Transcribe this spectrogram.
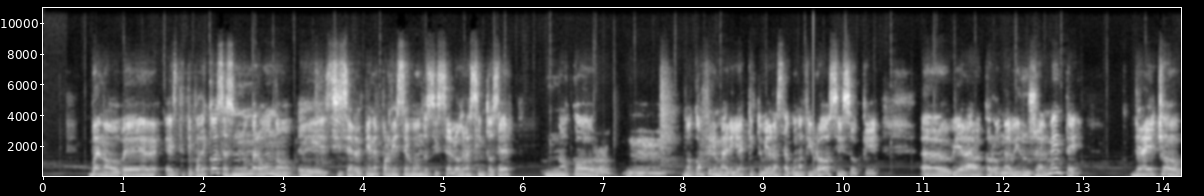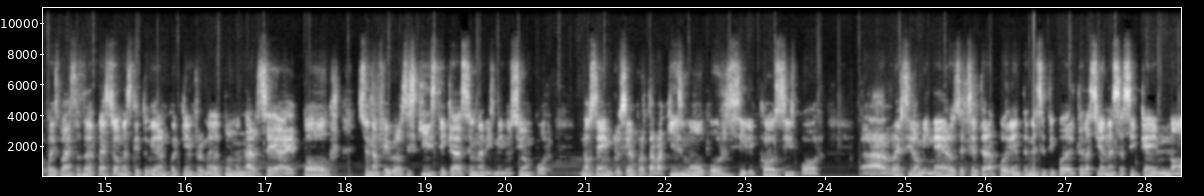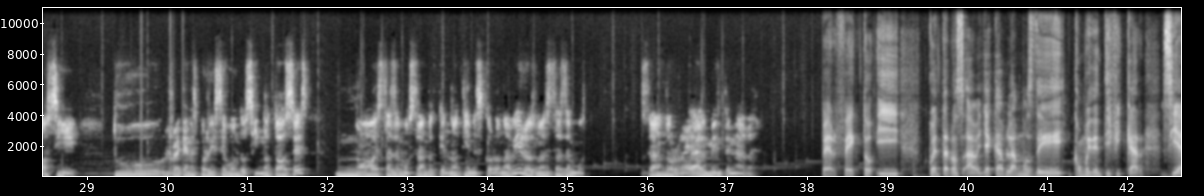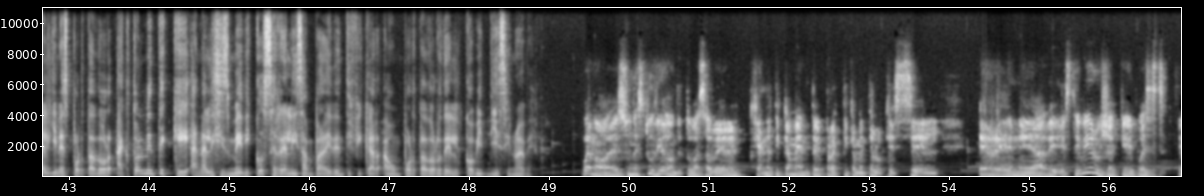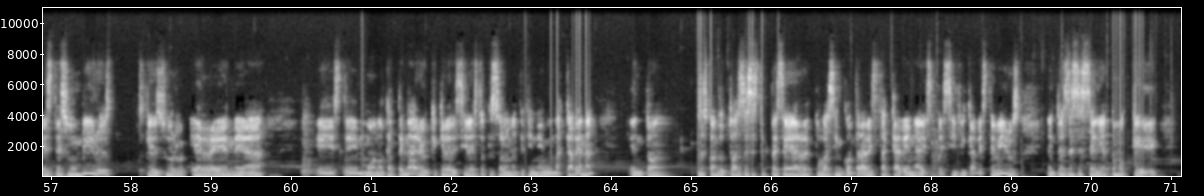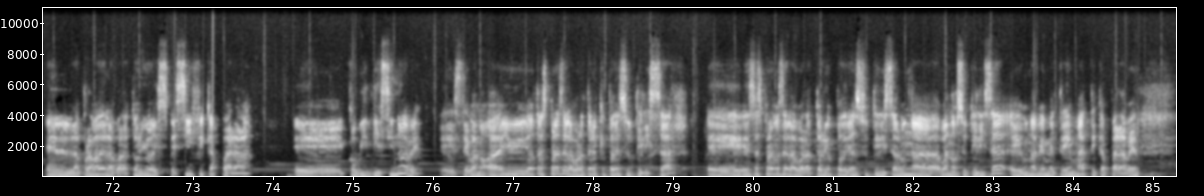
Bueno, ver este tipo de cosas. Número uno, eh, si se retiene por 10 segundos y se logra sin toser, no, mm, no confirmaría que tuvieras alguna fibrosis o que eh, hubiera coronavirus realmente. De hecho, pues bastantes personas que tuvieran cualquier enfermedad pulmonar, sea EPOC, sea una fibrosis quística, sea una disminución por, no sé, inclusive por tabaquismo, por silicosis, por ah, haber sido mineros, etcétera, podrían tener ese tipo de alteraciones. Así que no, si tú retienes por 10 segundos y no toses, no estás demostrando que no tienes coronavirus, no estás demostrando realmente nada. Perfecto. Y cuéntanos, ah, ya que hablamos de cómo identificar si alguien es portador, actualmente qué análisis médicos se realizan para identificar a un portador del COVID-19? Bueno, es un estudio donde tú vas a ver genéticamente prácticamente lo que es el RNA de este virus, ya que pues este es un virus que es un RNA este, monocatenario. ¿Qué quiere decir esto? Que solamente tiene una cadena. Entonces, cuando tú haces este PCR, tú vas a encontrar esta cadena específica de este virus. Entonces, ese sería como que la prueba de laboratorio específica para eh, COVID-19. Este, bueno, hay otras pruebas de laboratorio que puedes utilizar. Eh, esas pruebas de laboratorio podrías utilizar una, bueno, se utiliza eh, una biometría hemática para ver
